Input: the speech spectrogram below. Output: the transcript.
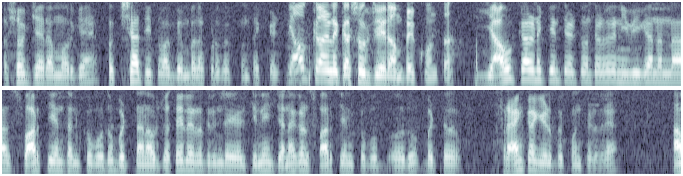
ಅಶೋಕ್ ಜಯರಾಮ್ ಅವ್ರಿಗೆ ಪಕ್ಷಾತೀತವಾಗಿ ಬೆಂಬಲ ಕೊಡಬೇಕು ಅಂತ ಕೇಳ್ತೀವಿ ಯಾವ ಕಾರಣಕ್ಕೆ ಅಶೋಕ್ ಜಯರಾಮ್ ಬೇಕು ಅಂತ? ಯಾವ ಕಾರಣಕ್ಕೆ ಅಂತ ಹೇಳ್ತು ಅಂತ ಹೇಳಿದ್ರೆ ನೀವೀಗ ನನ್ನ ಸ್ವಾರ್ಥಿ ಅಂತ ಅನ್ಕೋಬಹುದು ಬಟ್ ನಾನು ಅವ್ರ ಜೊತೆಲಿರೋದ್ರಿಂದ ಹೇಳ್ತೀನಿ ಜನಗಳು ಸ್ವಾರ್ಥಿ ಅನ್ಕೋಬಹುದು ಬಟ್ ಫ್ರ್ಯಾಂಕ್ ಆಗಿ ಹೇಳ್ಬೇಕು ಅಂತ ಹೇಳಿದ್ರೆ ಆ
